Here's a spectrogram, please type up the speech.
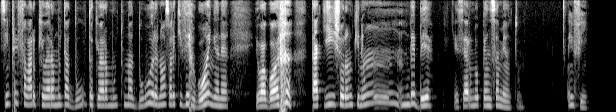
sempre falaram que eu era muito adulta, que eu era muito madura, nossa, olha que vergonha, né? Eu agora tá aqui chorando que nem um, um bebê. Esse era o meu pensamento. Enfim.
